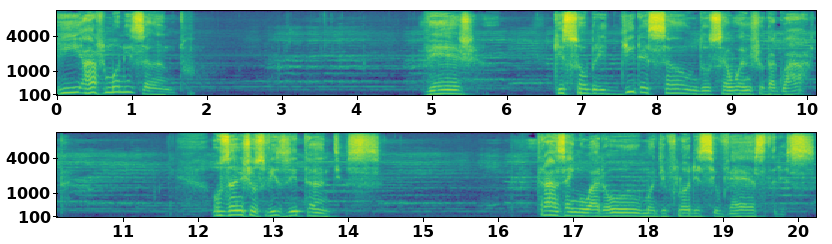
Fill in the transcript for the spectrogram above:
E harmonizando. Veja que, sobre direção do seu anjo da guarda, os anjos visitantes trazem o aroma de flores silvestres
